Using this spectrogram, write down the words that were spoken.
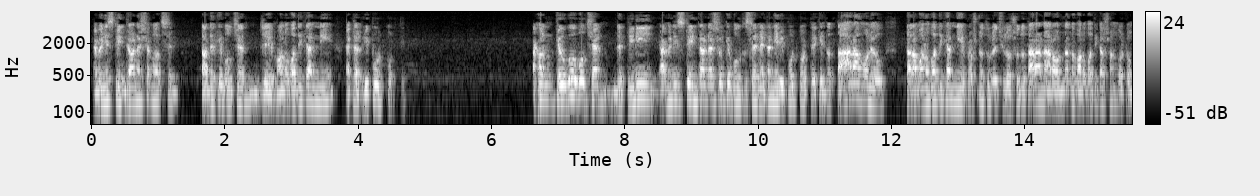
অ্যামনিস্টি ইন্টারন্যাশনাল আছে, তাদেরকে বলছেন যে মানবাধিকার নিয়ে একটা রিপোর্ট করতে। এখন কেউ কেউ বলছেন যে তিনি অ্যামনিস্টি ইন্টারন্যাশনালকে বলতেছেন, এটা নিয়ে রিপোর্ট করতে, কিন্তু তার আমলেও তারা মানবাধিকার নিয়ে প্রশ্ন তুলেছিল। শুধু তারা না, আর অন্যান্য মানবাধিকার সংগঠন,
